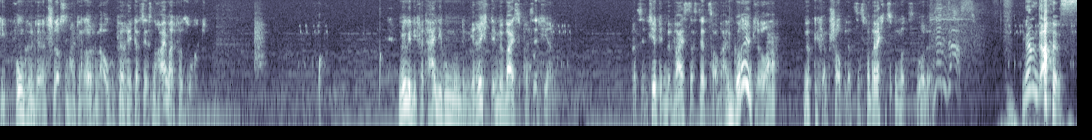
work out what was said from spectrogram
Die funkelnde Entschlossenheit in euren Augen verrät, dass ihr es noch einmal versucht. Möge die Verteidigung nun dem Gericht den Beweis präsentieren. Präsentiert den Beweis, dass der Zauber Gold, oder? Wirklich am Schauplatz des Verbrechens benutzt wurde. Nimm das!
